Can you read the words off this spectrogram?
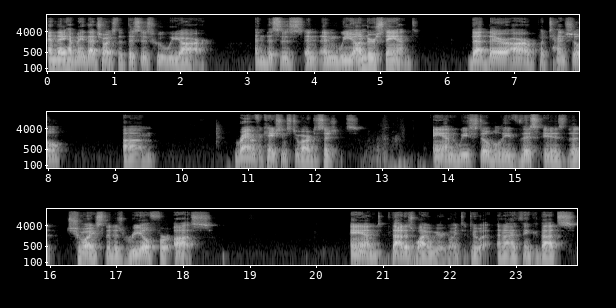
And they have made that choice that this is who we are. And this is, and, and we understand that there are potential um, ramifications to our decisions. and we still believe this is the choice that is real for us. And that is why we are going to do it. And I think that's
